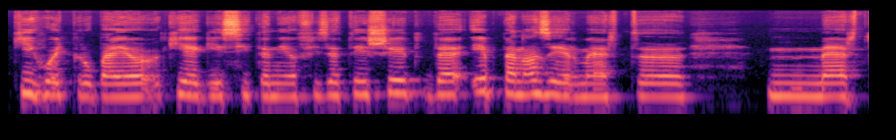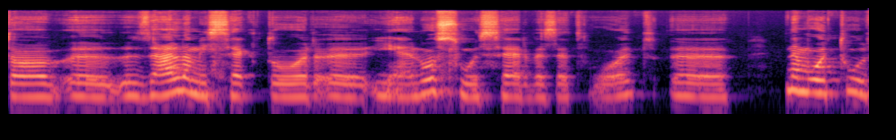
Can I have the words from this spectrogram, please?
ki hogy próbálja kiegészíteni a fizetését, de éppen azért, mert mert az állami szektor ilyen rosszul szervezet volt, nem volt túl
